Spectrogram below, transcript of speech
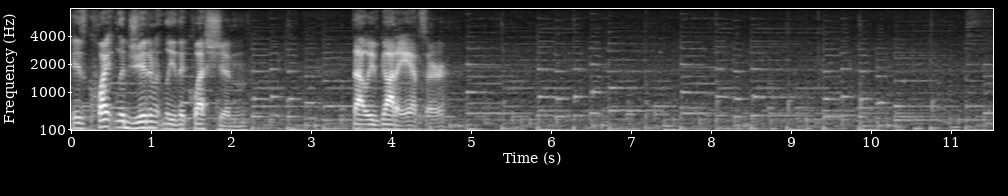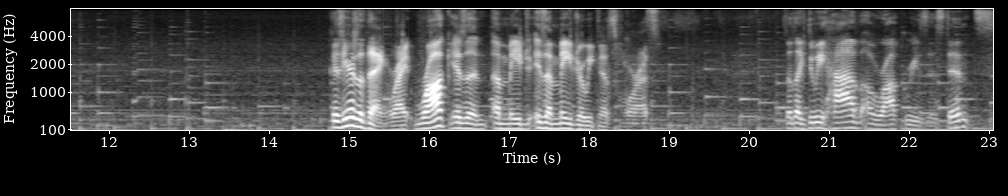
Is quite legitimately the question that we've got to answer. Because here's the thing, right? Rock is a, a major is a major weakness for us. So like, do we have a rock resistance?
